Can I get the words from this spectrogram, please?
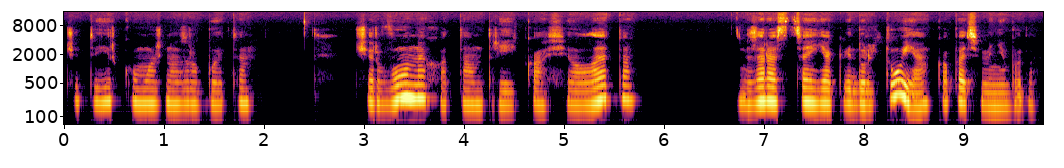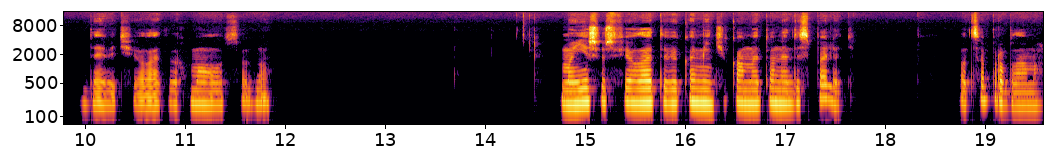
Четвірку можна зробити червоних, а там трійка фіолета. Зараз це як відультує, капець мені буде. 9 фіолетових мало все одно. Мої ще ж фіолетові камінчиками то не диспелять. Оце проблема.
